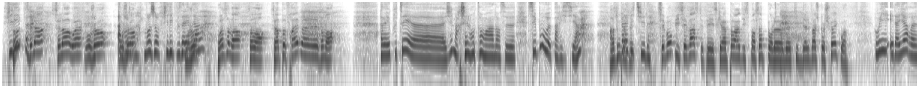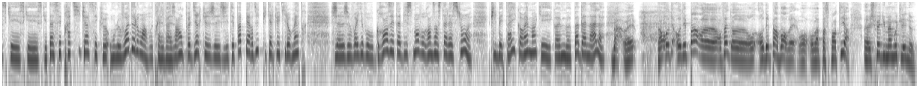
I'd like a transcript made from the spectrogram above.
Philippe Ah, C'est là, c'est là, ouais. Bonjour. Ah, bonjour. bonjour Philippe, vous allez Bonjour. bien? Ouais, ça va, ça va. C'est un peu frais, mais ça va. Ah bah écoutez, euh, j'ai marché longtemps hein, dans ce... C'est beau euh, par ici, hein Ah, J'ai pas l'habitude. C'est bon, puis c'est vaste, puis ce qui est un peu indispensable pour le, le type d'élevage que je fais, quoi. Oui, et d'ailleurs, euh, ce qui est, ce qui est, ce qui est assez pratique, hein, c'est qu'on le voit de loin, votre élevage. Hein. On peut dire que je- j'étais pas perdue depuis quelques kilomètres. Je, je voyais vos grands établissements, vos grandes installations, et puis le bétail quand même, hein, qui est quand même pas banal. Bah ouais. Alors, au, dé- au départ, euh, en fait, euh, au, au départ, bon, ouais, on, on va pas se mentir, euh, je fais du mammouth laineux.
